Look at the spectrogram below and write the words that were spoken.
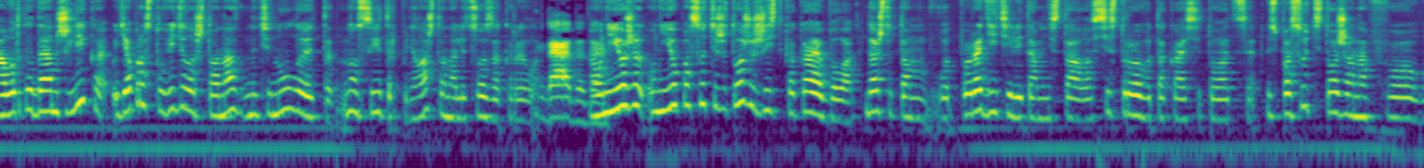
А вот когда Анжелика, я просто увидела, что она натянула это, ну, свитер, поняла, что она лицо закрыла. Да, да, да. А у нее же, у нее, по сути же, тоже жизнь какая была. Да, что там вот родителей там не стало, с сестрой вот такая ситуация. То есть, по сути, тоже она в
